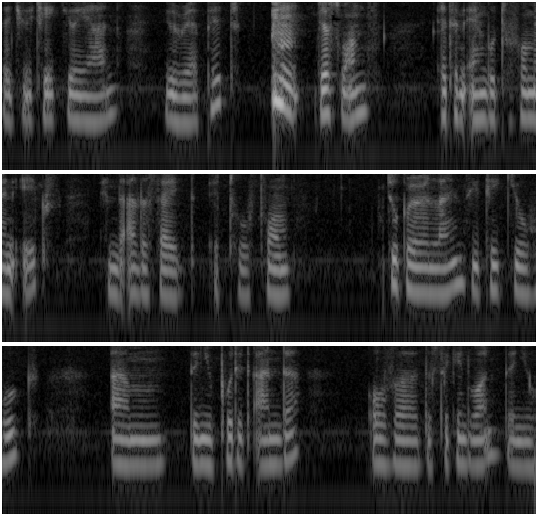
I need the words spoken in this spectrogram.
that you take your yarn you wrap it just once at an angle to form an X and the other side to form two parallel lines. You take your hook um, then you put it under over the second one then you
